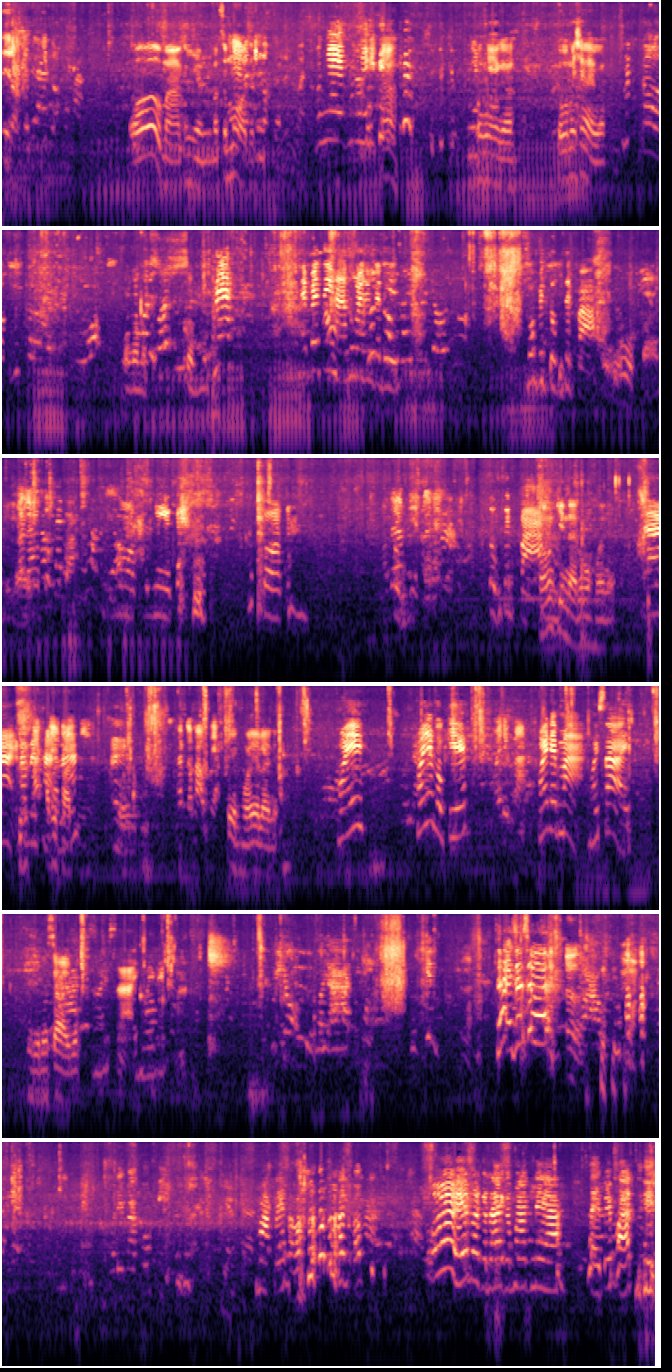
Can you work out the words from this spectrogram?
ซื่อๆหรอกจะไม่กินหรอกโอ้หมาก็ยังมักสมอแม่จะกินกับผมไม่ไหวมึงเงกมึงเงกอ้าวตรงนี้ก็โตไม่ใช่เหรอมักตอกอีกเออแล้วก็มาสมแม่ไอ้ไปตีหาหน่วยนึงก็ดีบ่ไปตุ่มใส่ปลาโอ้ปลานี่หก็ลายแล้วจบกว่าหอกมึงเงกมักตอกเอาเริ่มเด็ดเลยได้เลยตุ่มใส่ปลาแล้วมันกินได้บ่หอยเนี่ยได้ เอาไปขายนะ เออถ้ากะเพราแซ่บเอิ้นหอยอะไรเนี่ยหอยหอยยังกกี้ไม่ได้มาหอยเด็บหมาหอยทรายมันอยู่ในทรายบ่หอยทรายหอยเด็บหมาใช่ซื่อเออๆมากเลยเหรอโอ้ยมันก็ได้ก็มากเนี่ยใส่ไปพัดนี่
